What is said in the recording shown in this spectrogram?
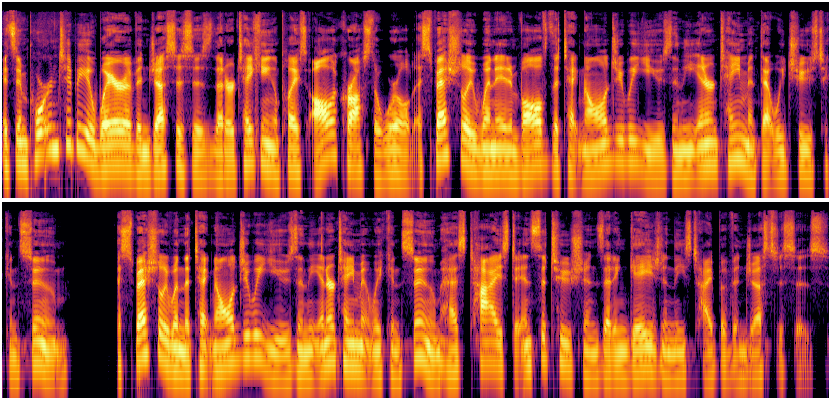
It's important to be aware of injustices that are taking place all across the world, especially when it involves the technology we use and the entertainment that we choose to consume. Especially when the technology we use and the entertainment we consume has ties to institutions that engage in these type of injustices.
